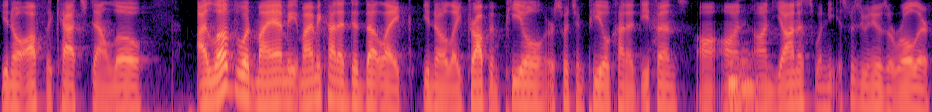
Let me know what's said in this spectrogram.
you know off the catch down low. I loved what Miami Miami kind of did that like you know like dropping Peel or switching Peel kind of defense on on, on Giannis when he especially when he was a roller.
